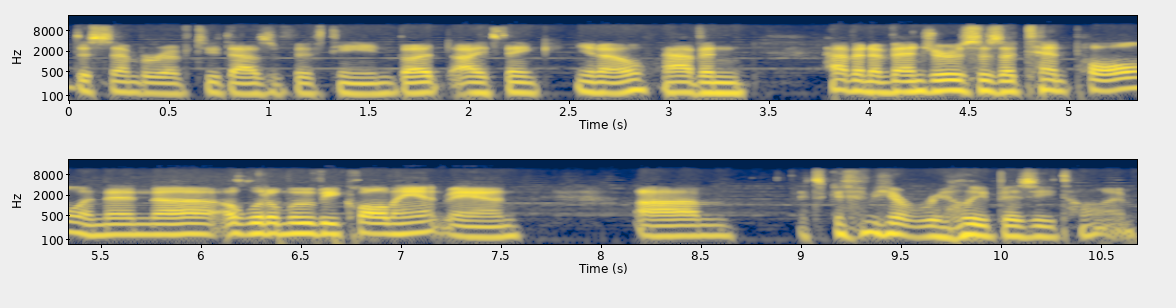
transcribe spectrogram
December of 2015. But I think you know having having Avengers as a tent pole and then uh, a little movie called Ant Man, um, it's going to be a really busy time.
